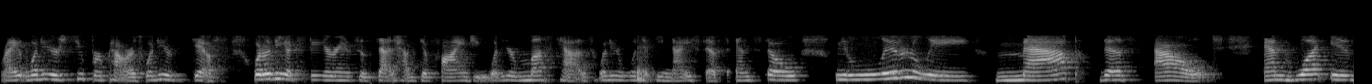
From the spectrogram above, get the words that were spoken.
Right? What are your superpowers? What are your gifts? What are the experiences that have defined you? What are your must-haves? What are your wouldn't it be nice ifs? And so we literally map this out. And what is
